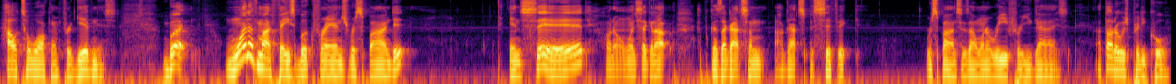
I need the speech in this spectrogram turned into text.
how to walk in forgiveness. But one of my Facebook friends responded and said, hold on one second, I, because I got some, I got specific responses I want to read for you guys. I thought it was pretty cool.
